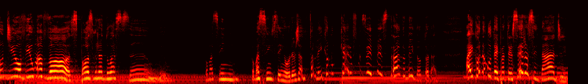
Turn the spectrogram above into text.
Um dia ouvi uma voz, pós-graduação. Eu, como assim? Como assim, Senhor? Eu já falei que eu não quero fazer mestrado nem doutorado. Aí, quando eu mudei para a terceira cidade,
